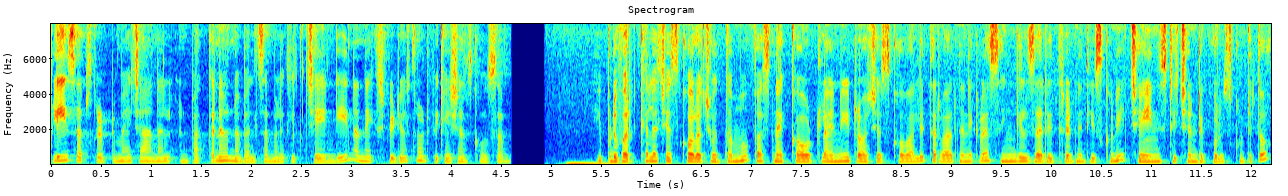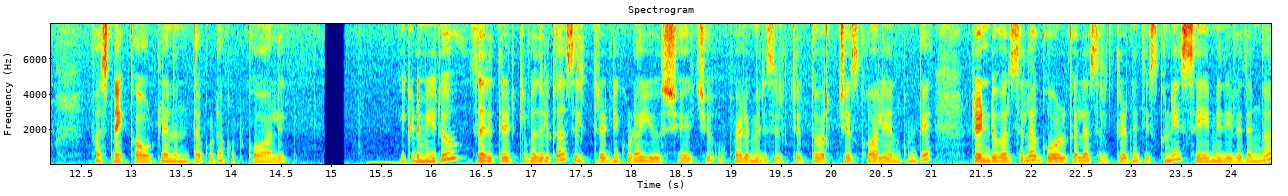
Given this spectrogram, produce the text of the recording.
please subscribe to my channel and పక్కనే ఉన్న బెల్ సింబల్ క్లిక్ చేయండి. నా నెక్స్ట్ వీడియోస్ నోటిఫికేషన్స్ కోసం. ఇప్పుడు వర్క్ ఎలా చేసుకోవాలో చూద్దాము. ఫస్ట్ నెక్ అవుట్లైన్ని డ్రా చేసుకోవాలి. తర్వాత నేను ఇక్కడ సింగిల్ జరీ థ్రెడ్ని తీసుకుని చైన్ స్టిచ్ అంటే కొలుసుకుంటూ ఫస్ట్ నెక్ అవుట్లైన్ అంతా కూడా కుట్టుకోవాలి. ఇక్కడ మీరు జరి థ్రెడ్కి బదులుగా సిల్క్ థ్రెడ్ని కూడా యూస్ చేయొచ్చు. ఒకవేళ మీరు సిల్క్ థ్రెడ్తో వర్క్ చేసుకోవాలి అనుకుంటే రెండు వరుసల గోల్డ్ కలర్ సిల్క్ థ్రెడ్ని తీసుకుని సేమ్ ఇదే విధంగా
